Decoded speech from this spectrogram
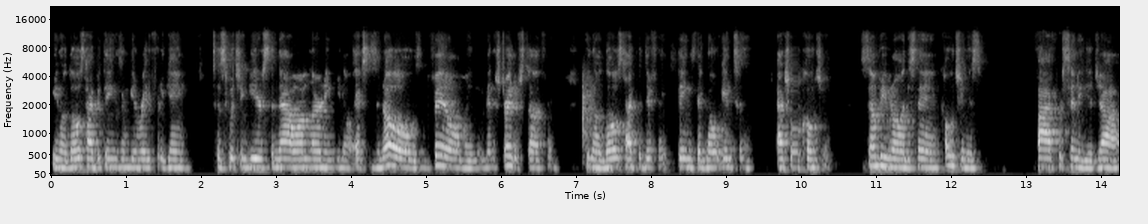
you know, those type of things. I'm getting ready for the game to switching gears to now I'm learning, you know, X's and O's and film and administrative stuff and, you know, those type of different things that go into actual coaching. Some people don't understand coaching is 5% of your job.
